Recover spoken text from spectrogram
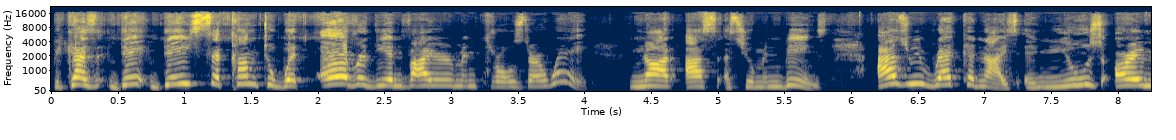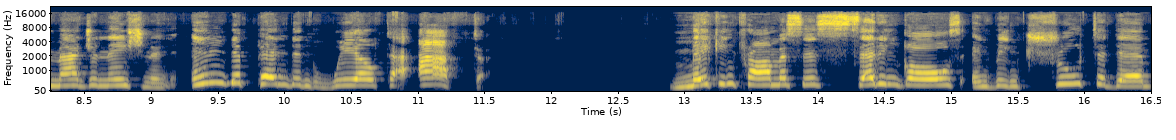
because they, they succumb to whatever the environment throws their way, not us as human beings. As we recognize and use our imagination and independent will to act, making promises, setting goals, and being true to them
